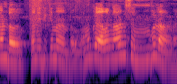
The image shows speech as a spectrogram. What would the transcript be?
കണ്ടോ? ഞാൻ ഇരിക്കുന്നത് കണ്ടോ? നമുക്ക് ഇറങ്ങാൻ സിമ്പിളാണ്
